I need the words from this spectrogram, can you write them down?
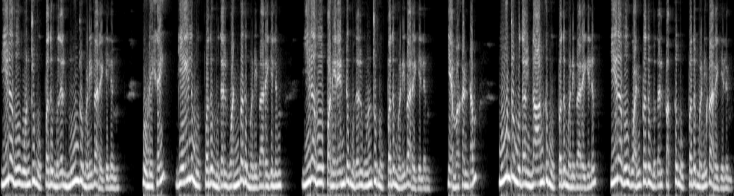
இரவு ஒன்று முப்பது முதல் மூன்று மணி வரையிலும். குளிகை ஏழு முப்பது முதல் ஒன்பது மணி வரையிலும். இரவு பனிரெண்டு முதல் ஒன்று முப்பது மணி வரையிலும். யமகண்டம் மூன்று முதல் நான்கு முப்பது மணி வரையிலும். இரவு ஒன்பது முதல் பத்து முப்பது மணி வரையிலும்.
